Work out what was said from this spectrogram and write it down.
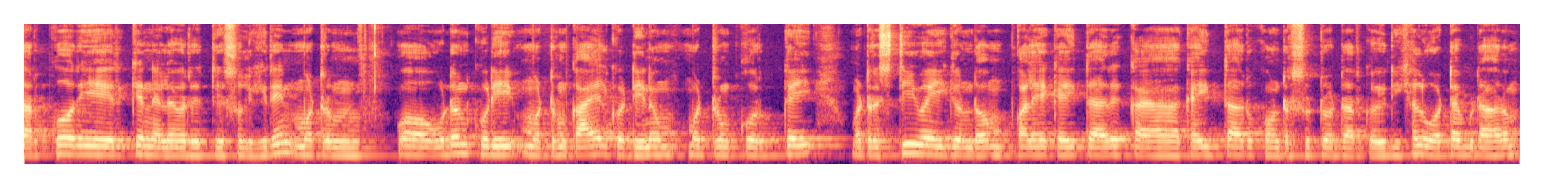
தற்போதைய இருக்க நிலவரத்தை சொல்கிறேன். மற்றும் உடன்குடி மற்றும் காயல்கொட்டினம் மற்றும் கொர்க்கை மற்றும் ஸ்ரீவைகுண்டம் பழைய கைத்தாறு க கைத்தாறு போன்ற சுற்றுவட்டார பகுதிகள் ஒட்டபிடாரம்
